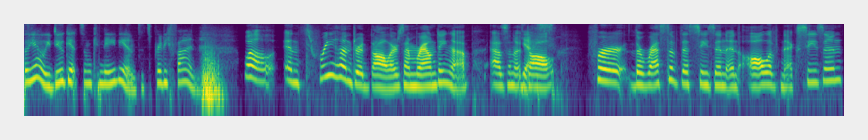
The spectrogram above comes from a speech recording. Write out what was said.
So yeah, we do get some Canadians. It's pretty fun. Well, and $300, I'm rounding up as an Yes. adult for the rest of this season and all of next season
